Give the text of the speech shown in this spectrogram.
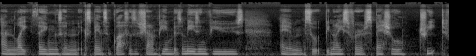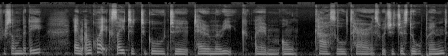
and light things and expensive glasses of champagne, but it's amazing views. Um, so it'd be nice for a special treat for somebody. Um, I'm quite excited to go to Terra Marique um, on Castle Terrace, which has just opened.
